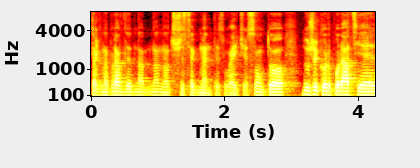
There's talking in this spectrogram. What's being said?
tak naprawdę na, na, na, trzy segmenty. Słuchajcie, są to duże korporacje,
